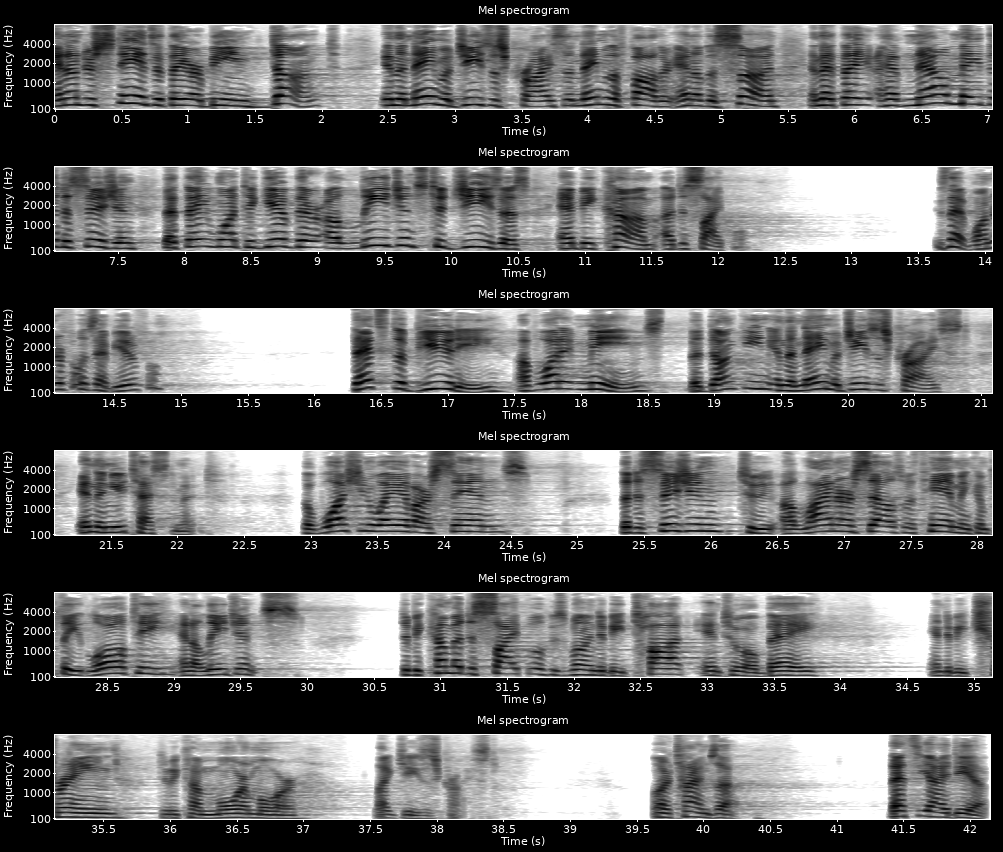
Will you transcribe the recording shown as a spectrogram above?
and understands that they are being dunked in the name of Jesus Christ, the name of the Father and of the Son, and that they have now made the decision that they want to give their allegiance to Jesus and become a disciple. Isn't that wonderful? Isn't that beautiful? That's the beauty of what it means the dunking in the name of Jesus Christ in the New Testament, the washing away of our sins, the decision to align ourselves with Him in complete loyalty and allegiance to become a disciple who's willing to be taught and to obey and to be trained to become more and more like Jesus Christ. Well, our time's up. That's the idea.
